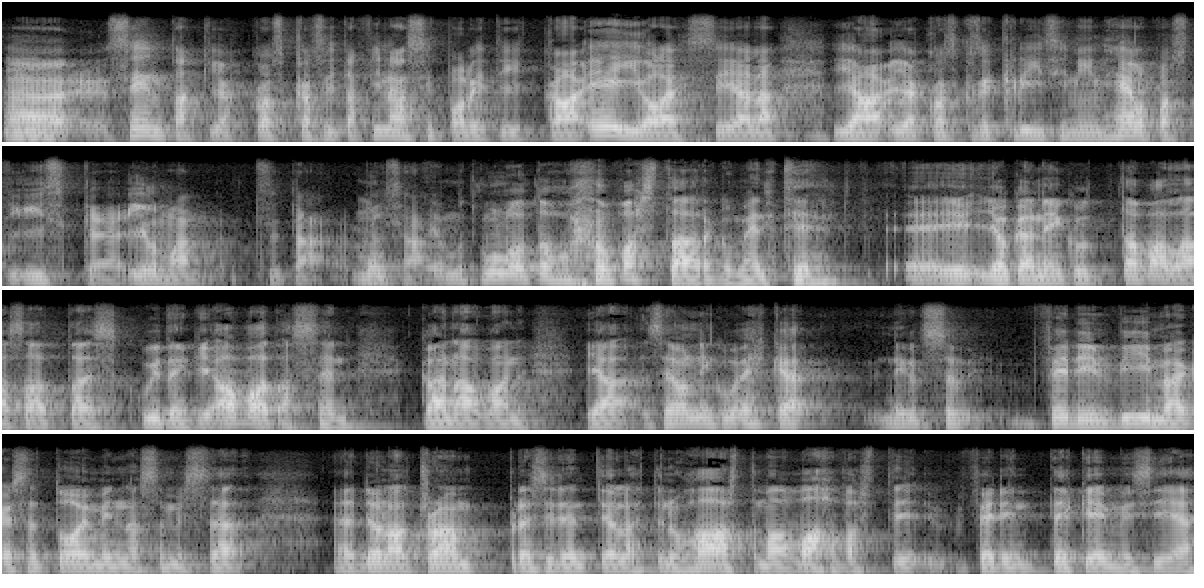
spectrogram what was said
mm. öö, sen takia, koska sitä finanssipolitiikkaa ei ole siellä ja, ja koska se kriisi niin helposti iskee ilman sitä lisää. Mutta mulla on tuohon vasta-argumentti, joka niinku tavallaan saattaisi kuitenkin avata sen kanavan. Ja se on niinku ehkä niinku tässä Fedin viimeaikaisessa toiminnassa, missä Donald Trump, presidentti, on lähtenyt haastamaan vahvasti Fedin tekemisiä.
